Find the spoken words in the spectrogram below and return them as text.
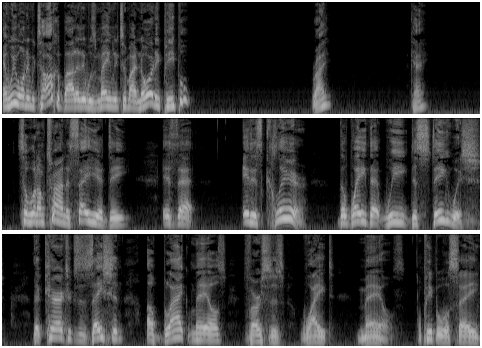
And we won't even talk about it. It was mainly to minority people. Right? Okay. So what I'm trying to say here, D, is that it is clear the way that we distinguish the characterization of black males versus white males. People will say,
